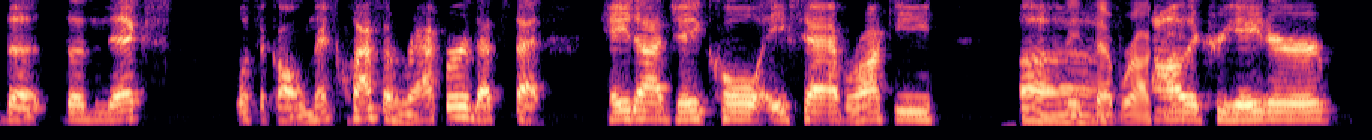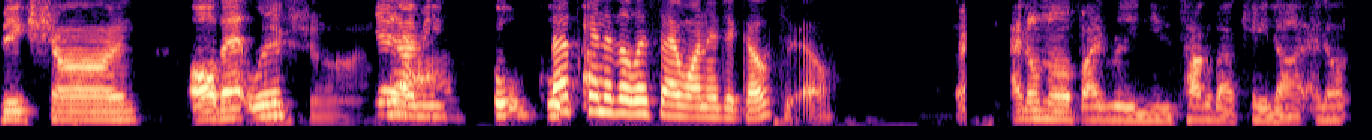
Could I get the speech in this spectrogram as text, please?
the the next what's it called next class of rapper. That's that K Dot J Cole ASAP Rocky. Uh, ASAP Rocky, Tyler the Creator, Big Sean, all that Big list. Sean. Yeah, I mean, cool, cool. that's kind of the list I wanted to go through. I don't know if I really need to talk about K Dot. I don't.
